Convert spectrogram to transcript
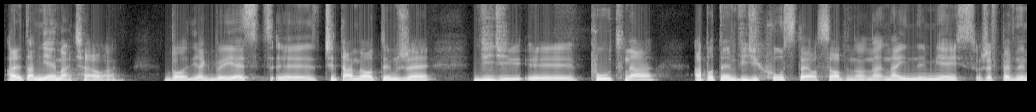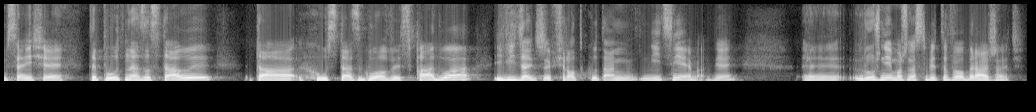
ale tam nie ma ciała bo jakby jest, y, czytamy o tym, że widzi y, płótna, a potem widzi chustę osobno na, na, innym miejscu, że w pewnym sensie te płótna zostały, ta chusta z głowy spadła i widać, że w środku tam nic nie ma. Nie? Y, różnie można sobie to wyobrażać.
